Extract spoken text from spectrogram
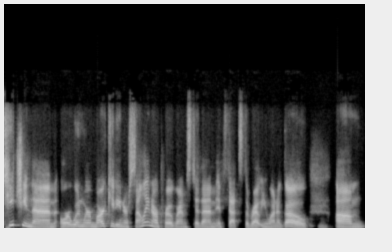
teaching them or when we're marketing or selling our programs to them, if that's the route you want to go, mm-hmm. um,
